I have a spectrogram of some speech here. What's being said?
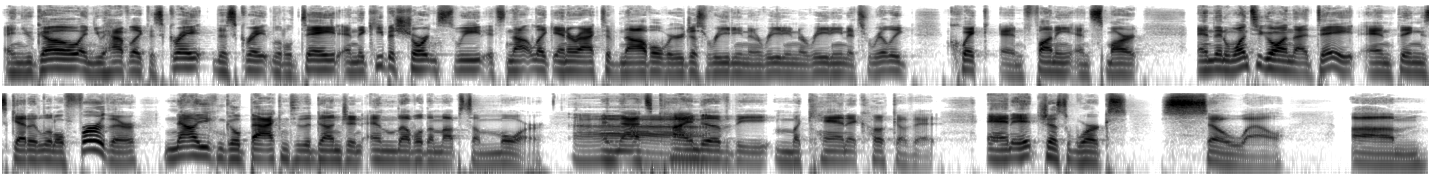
and you go and you have like this great this great little date, and they keep it short and sweet. It's not like interactive novel where you're just reading and reading and reading. It's really quick and funny and smart. And then once you go on that date and things get a little further, now you can go back into the dungeon and level them up some more. And that's kind of the mechanic hook of it. And it just works so well. Um,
